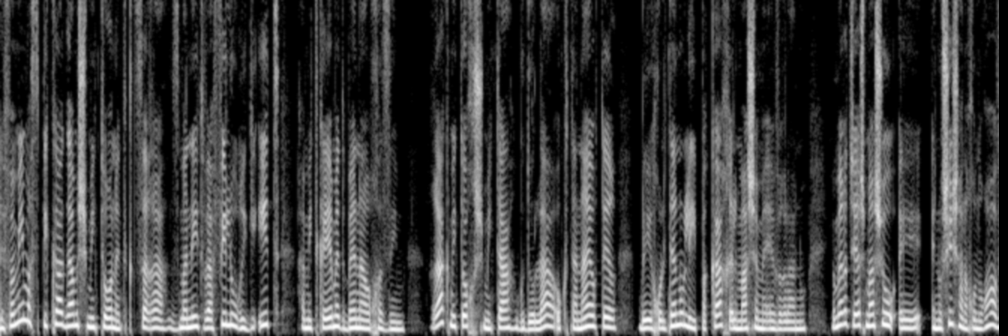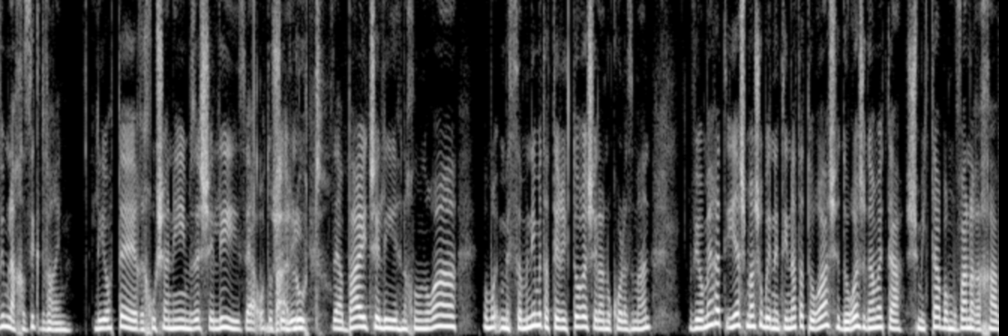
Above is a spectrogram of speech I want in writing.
לפעמים מספיקה גם שמיטונת קצרה, זמנית ואפילו רגעית המתקיימת בין האוחזים. רק מתוך שמיטה גדולה או קטנה יותר, ביכולתנו להיפקח אל מה שמעבר לנו. היא אומרת שיש משהו אה, אנושי שאנחנו נורא אוהבים להחזיק דברים. להיות אה, רכושניים, זה שלי, זה האוטו שלי, בעלות. זה הבית שלי, אנחנו נורא אומר, מסמנים את הטריטוריה שלנו כל הזמן. והיא אומרת, יש משהו בנתינת התורה שדורש גם את השמיטה במובן הרחב.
